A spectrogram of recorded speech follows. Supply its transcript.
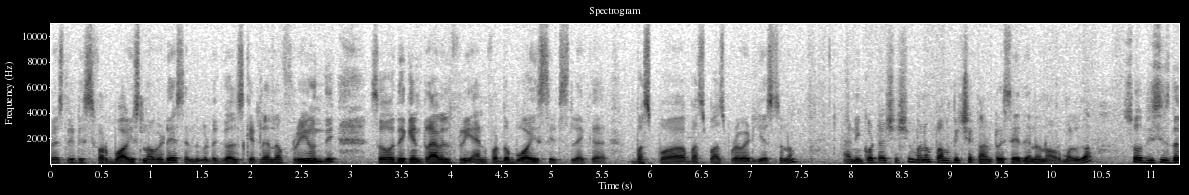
facilities for boys nowadays ఎందుకంటే గర్ల్స్కి ఎట్లయినా ఫ్రీ ఉంది. So they can travel free and for the boys it's like bus bus pass provide చేస్తున్నాం. అండ్ ఇంకోటి వచ్చేసి మనం పంపించే కంట్రీస్ ఏదైనా నార్మల్గా so this is the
